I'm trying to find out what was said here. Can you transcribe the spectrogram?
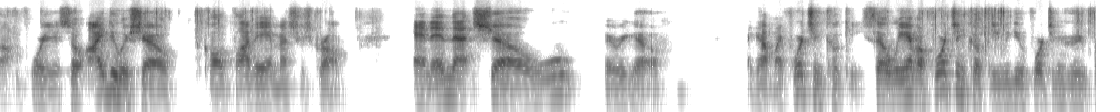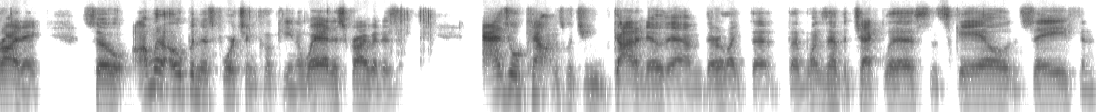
something for you. So I do a show called five AM Master Scrum. And in that show, there we go. I got my fortune cookie. So we have a fortune cookie. We do fortune cookie Friday. So I'm gonna open this fortune cookie and the way I describe it is agile accountants, which you gotta know them. They're like the, the ones that have the checklist and scale and safe and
